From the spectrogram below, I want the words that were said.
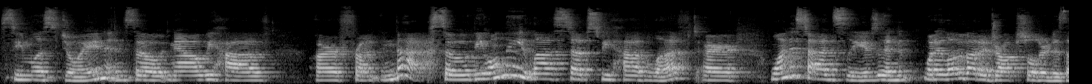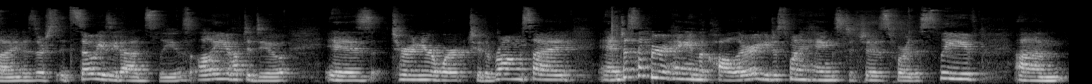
seamless join. And so now we have our front and back. So the only last steps we have left are one is to add sleeves. And what I love about a drop shoulder design is it's so easy to add sleeves. All you have to do is turn your work to the wrong side. And just like we were hanging the collar, you just wanna hang stitches for the sleeve. Um,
